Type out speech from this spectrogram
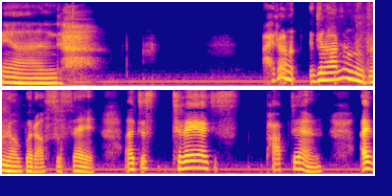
And I don't, you know, I don't even know what else to say. I just, today I just popped in. I,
